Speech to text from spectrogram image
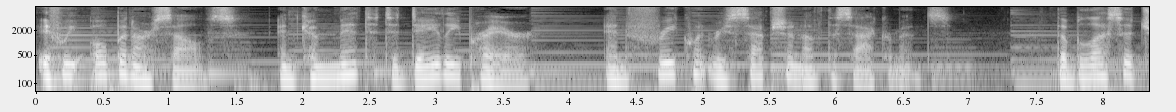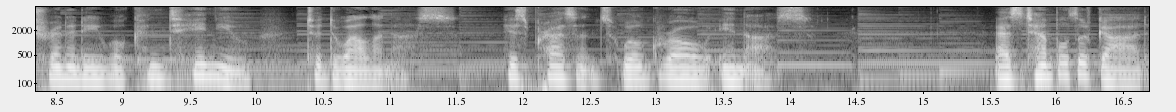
If we open ourselves and commit to daily prayer and frequent reception of the sacraments, the Blessed Trinity will continue to dwell in us. His presence will grow in us. As temples of God,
